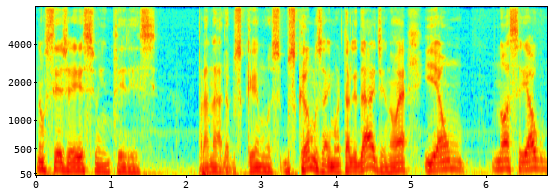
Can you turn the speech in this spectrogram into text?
Não seja esse o interesse. Para nada busquemos, buscamos a imortalidade, não é? E é um Nossa, e algo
